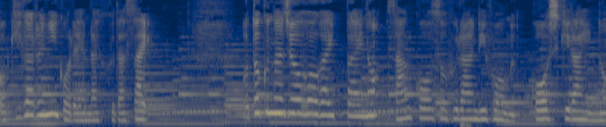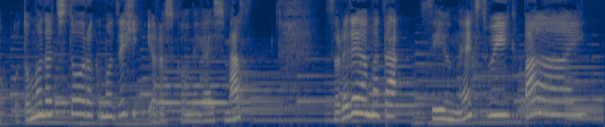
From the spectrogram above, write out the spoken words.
お気軽にご連絡ください。お得な情報がいっぱいの参考ソフランリフォーム公式 LINE のお友達登録もぜひよろしくお願いします。それではまた See you next week. Bye!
